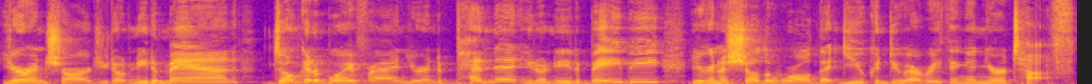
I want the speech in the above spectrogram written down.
You're in charge. You don't need a man. Don't get a boyfriend. You're independent. You don't need a baby. You're going to show the world that you can do everything and you're tough.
